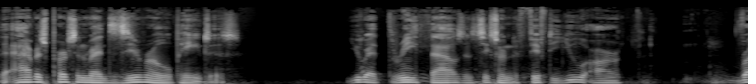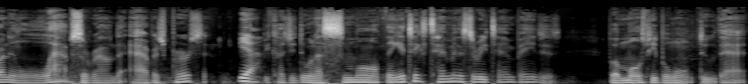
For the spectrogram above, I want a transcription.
The average person read zero pages. You read 3,650. You are running laps around the average person Yeah. because you're doing a small thing. It takes 10 minutes to read 10 pages, but most people won't do that.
